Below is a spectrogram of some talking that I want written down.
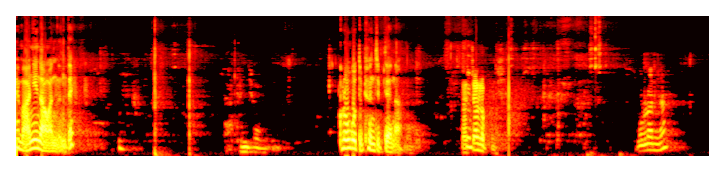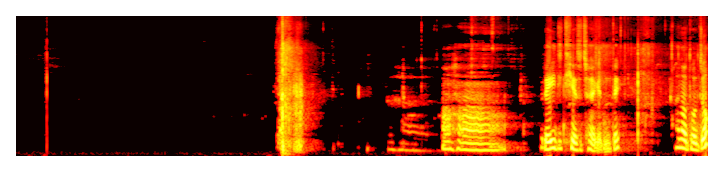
배 많이 나왔는데? 그런 것도 편집되나? 다 잘라보지. 몰랐나? 아하. 레이디 티에서 쳐야겠는데? 하나 더 줘?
